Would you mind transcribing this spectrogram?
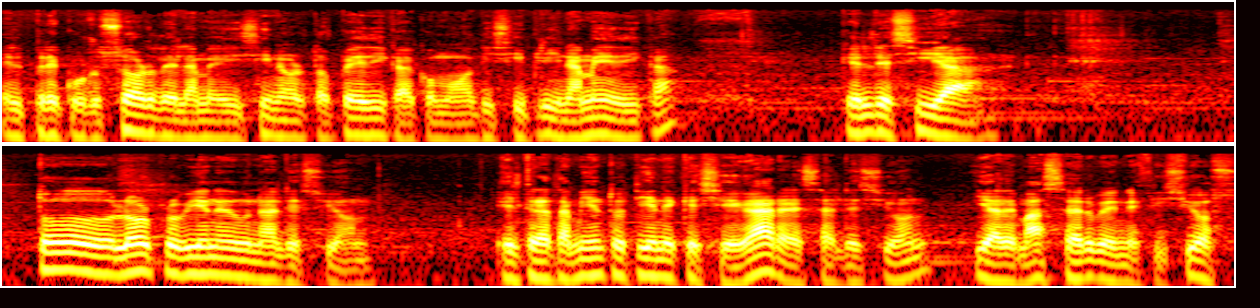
el precursor de la medicina ortopédica como disciplina médica, que él decía, todo dolor proviene de una lesión. El tratamiento tiene que llegar a esa lesión y además ser beneficioso.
